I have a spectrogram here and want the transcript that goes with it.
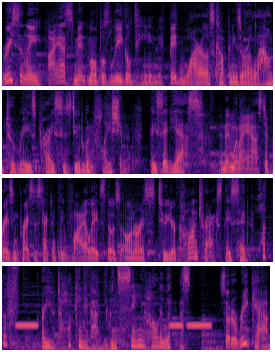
Recently, I asked Mint Mobile's legal team if big wireless companies are allowed to raise prices due to inflation. They said yes. And then when I asked if raising prices technically violates those onerous two year contracts, they said, What the f are you talking about, you insane Hollywood ass? F- So to recap,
